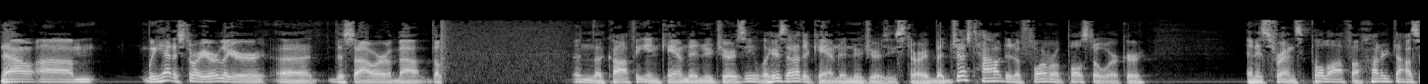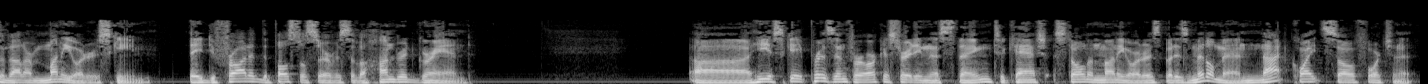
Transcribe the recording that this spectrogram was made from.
Now, um, we had a story earlier uh, this hour about the in the coffee in Camden, New Jersey. Well, here's another Camden, New Jersey story. But just how did a former postal worker and his friends pull off a hundred thousand dollar money order scheme? They defrauded the postal service of a hundred grand. Uh, he escaped prison for orchestrating this thing to cash stolen money orders, but his middlemen not quite so fortunate.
